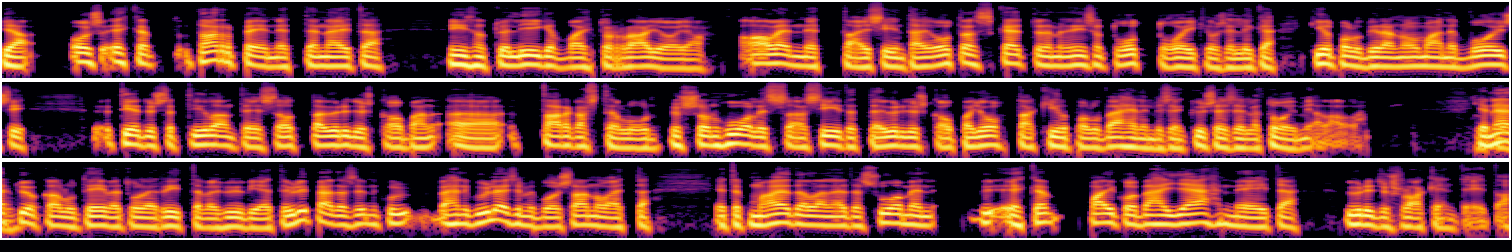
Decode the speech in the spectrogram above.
Ja olisi ehkä tarpeen, että näitä niin sanottuja liikevaihtorajoja alennettaisiin tai otaisiin käyttöön niin sanottu otto-oikeus, eli kilpailuviranomainen voisi tietyissä tilanteissa ottaa yrityskaupan ää, tarkasteluun, jos on huolissaan siitä, että yrityskauppa johtaa kilpailun vähenemiseen kyseisellä toimialalla. Ja okay. nämä työkalut eivät ole riittävän hyviä. Että ylipäätään niin kuin, vähän niin kuin yleisemmin voi sanoa, että, että kun me ajatellaan näitä Suomen ehkä paikoin vähän jähmeitä yritysrakenteita,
